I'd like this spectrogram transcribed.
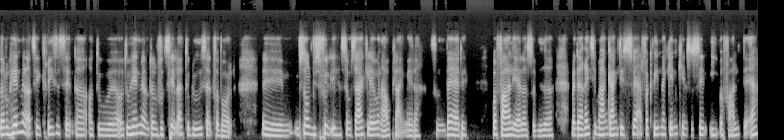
når du henvender til et krisecenter, og du, øh, og du henvender dig, og du fortæller, at du bliver udsat for vold, øh, så vil vi selvfølgelig, som sagt, lave en afklaring med dig. Sådan, hvad er det, hvor farligt er det osv. Men der er rigtig mange gange, det er svært for kvinden at genkende sig selv i, hvor farligt det er.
